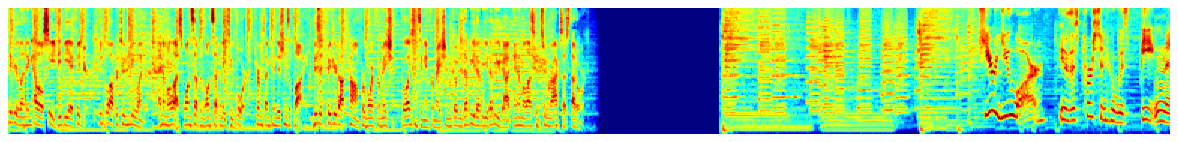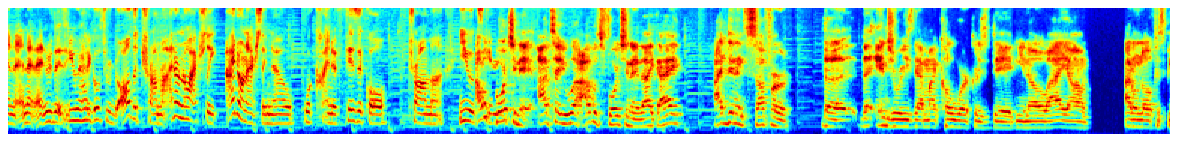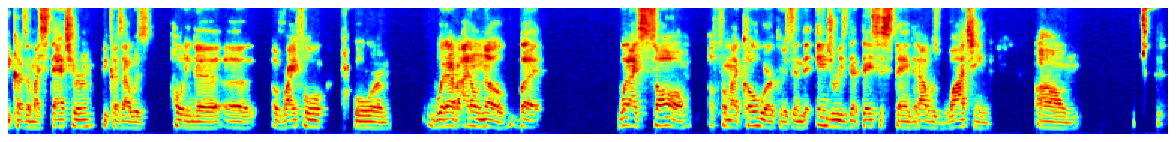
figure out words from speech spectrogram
Figure Lending LLC, DBA Figure, Equal Opportunity Lender, NMLS 1717824. Terms and conditions apply. Visit figure.com for more information. For licensing information, go to www.nmlsconsumeraccess.org. Here you are, you know, this person who was beaten and, and, and you had to go through all the trauma. I don't know actually, I don't actually know what kind of physical trauma you experienced. I experienced. was fortunate. I'll tell you what, I was fortunate. Like I I didn't suffer the the injuries that my coworkers did. You know, I um I don't know if it's because of my stature, because I was holding a a, a rifle or whatever. I don't know. But what I saw from my coworkers and the injuries that they sustained that I was watching, um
